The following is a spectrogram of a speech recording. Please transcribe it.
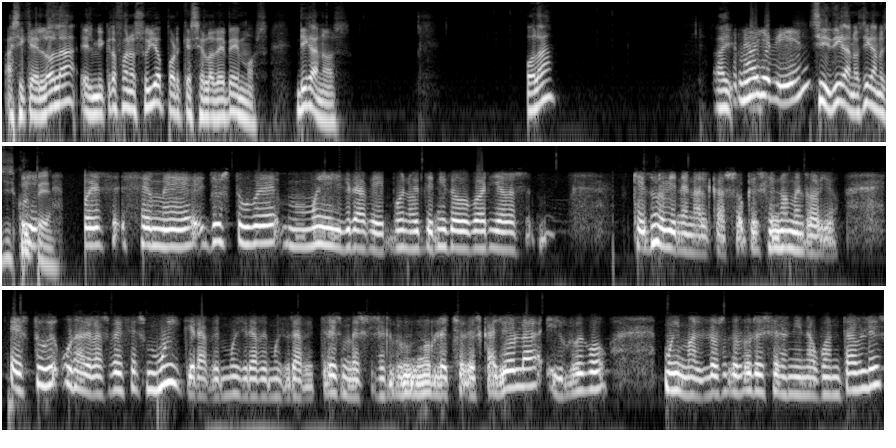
Así que Lola, el micrófono es suyo porque se lo debemos. Díganos. ¿Hola? Me oye bien? Sí, díganos, díganos, disculpe. pues se me, yo estuve muy grave. Bueno, he tenido varias que no vienen al caso, que si no me enrollo. Estuve una de las veces muy grave, muy grave, muy grave, tres meses en un lecho de escayola y luego muy mal. Los dolores eran inaguantables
